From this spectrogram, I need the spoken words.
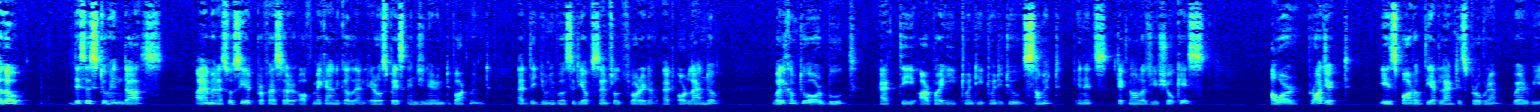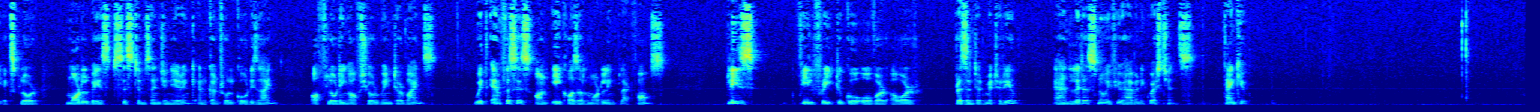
Hello, this is Tuhin Das. I am an associate professor of mechanical and aerospace engineering department at the University of Central Florida at Orlando. Welcome to our booth at the ARPA-E 2022 Summit in its technology showcase. Our project is part of the Atlantis program where we explore model-based systems engineering and control co-design of floating offshore wind turbines with emphasis on acausal modeling platforms. Please feel free to go over our presented material and let us know if you have any questions. Thank you.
